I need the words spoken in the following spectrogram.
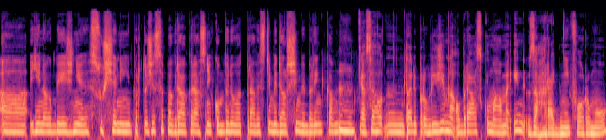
a jinak běžně sušený, protože se pak dá krásně kombinovat právě s těmi dalšími bylinkami. Mm-hmm. Já se ho mm, tady prohlížím na obrázku, máme i zahradní formu,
